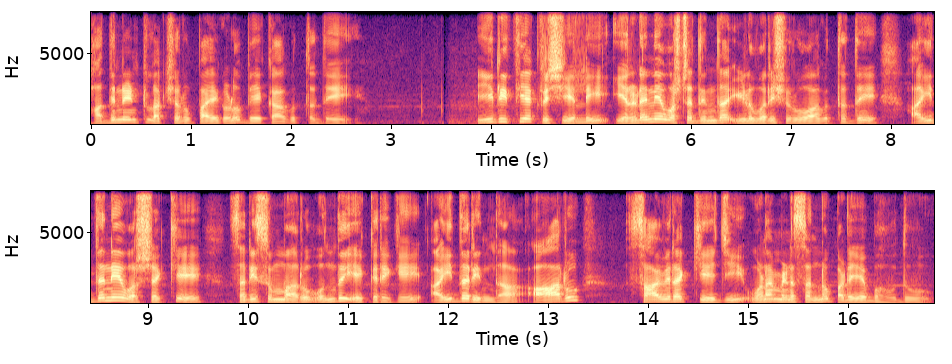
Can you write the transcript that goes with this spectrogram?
ಹದಿನೆಂಟು ಲಕ್ಷ ರೂಪಾಯಿಗಳು ಬೇಕಾಗುತ್ತದೆ. ಈ ರೀತಿಯ ಕೃಷಿಯಲ್ಲಿ ಎರಡನೇ ವರ್ಷದಿಂದ ಇಳುವರಿ ಶುರುವಾಗುತ್ತದೆ. ಐದನೇ ವರ್ಷಕ್ಕೆ ಸರಿಸುಮಾರು ಒಂದು ಎಕರೆಗೆ ಐದರಿಂದ ಆರು ಸಾವಿರ ಕೆ ಜಿ ಒಣಮೆಣಸನ್ನು ಪಡೆಯಬಹುದು.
